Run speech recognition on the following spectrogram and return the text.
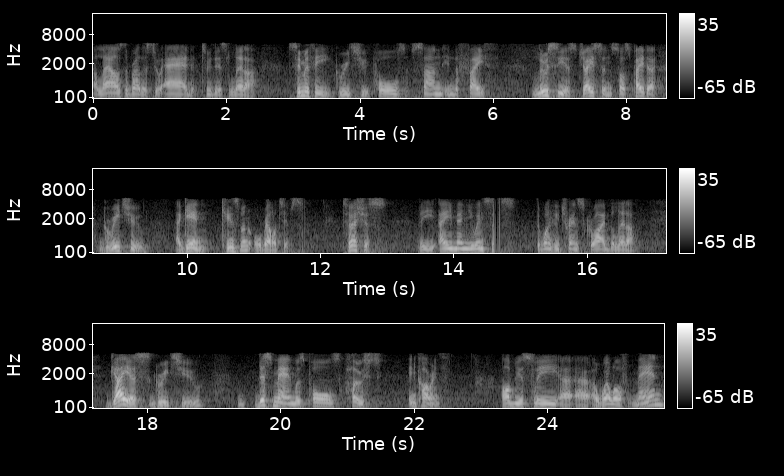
allows the brothers to add to this letter. Timothy greets you, Paul's son in the faith. Lucius, Jason, Sospater greet you. Again, kinsmen or relatives. Tertius, the amanuensis, the one who transcribed the letter. Gaius greets you. This man was Paul's host in Corinth. Obviously, a well off man.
